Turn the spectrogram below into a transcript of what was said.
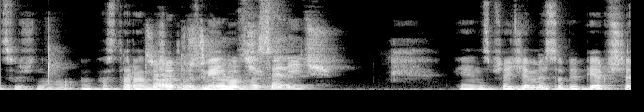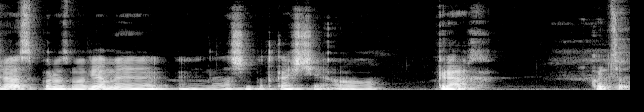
cóż, no, postaramy trzeba się to zmienić. rozweselić. Więc przejdziemy sobie pierwszy raz, porozmawiamy e, na naszym podcaście o grach. W końcu.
